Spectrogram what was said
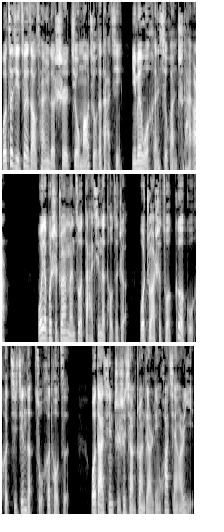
我自己最早参与的是九毛九的打新，因为我很喜欢吃泰二。我也不是专门做打新的投资者，我主要是做个股和基金的组合投资。我打新只是想赚点零花钱而已。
